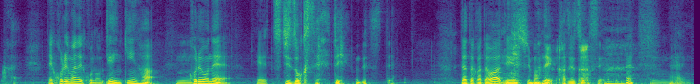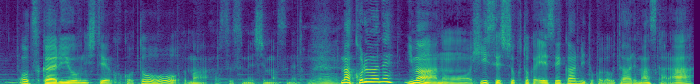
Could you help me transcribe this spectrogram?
はい、でこれまでこの現金派、うん。これをね、えー土属性っていうんですって。だった方は電子マネー風属性、うん。はい、を使えるようにしておくことを、まあ、お勧めしますねと。ねまあ、これはね、今あの、非接触とか衛生管理とかが謳われますから、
